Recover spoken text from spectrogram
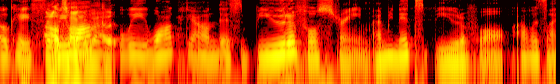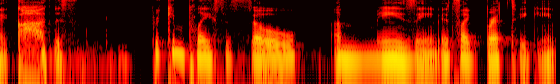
Okay, so I'll we talk walk, about it. We walked down this beautiful stream. I mean, it's beautiful. I was like, God, this freaking place is so amazing. It's like breathtaking.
